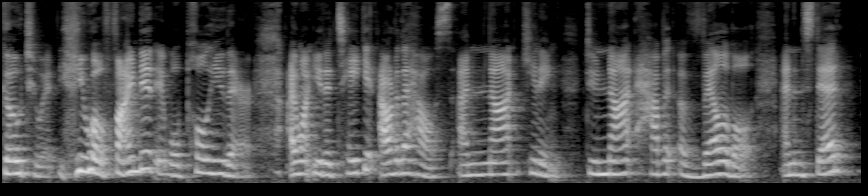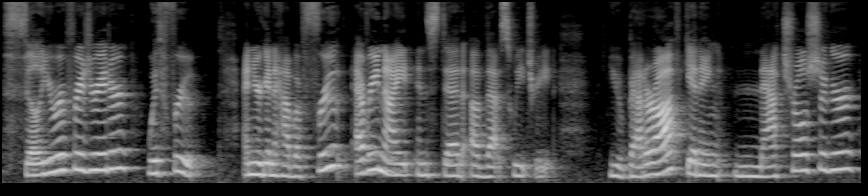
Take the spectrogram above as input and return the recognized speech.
go to it. You will find it, it will pull you there. I want you to take it out of the house. I'm not kidding. Do not have it available. And instead, fill your refrigerator with fruit. And you're gonna have a fruit every night instead of that sweet treat. You're better off getting natural sugar.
